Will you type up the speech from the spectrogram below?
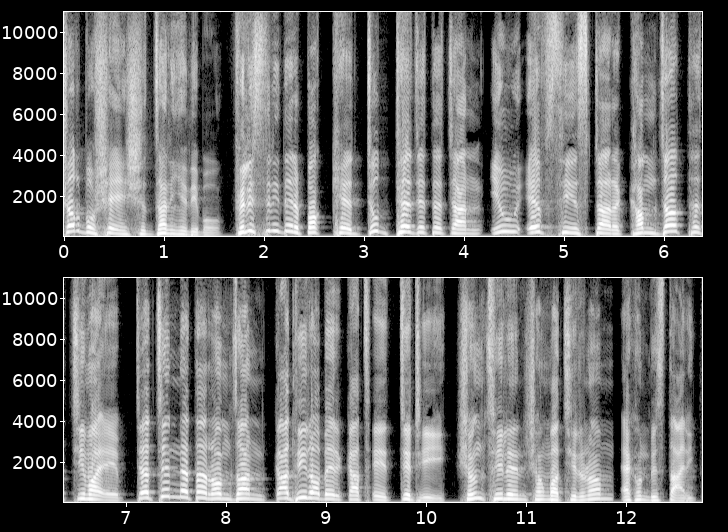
সর্বশেষ জানিয়ে দিব। ফিলিস্তিনিদের পক্ষে যুদ্ধে যেতে চান UFC star Khamzat Chimaev. Chechen নেতা রমজান কাদিরবের কাছে চিঠি। শুনছিলেন সংবাদ শিরোনাম, এখন বিস্তারিত।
